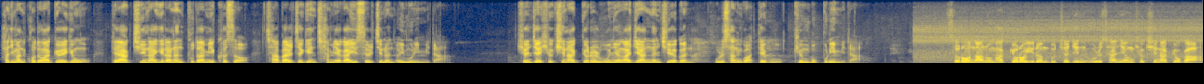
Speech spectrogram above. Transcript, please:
하지만 고등학교의 경우 대학 진학이라는 부담이 커서 자발적인 참여가 있을지는 의문입니다. 현재 혁신학교를 운영하지 않는 지역은 울산과 대구, 경북뿐입니다. 서로 나눔 학교로 이름 붙여진 울산형 혁신학교가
